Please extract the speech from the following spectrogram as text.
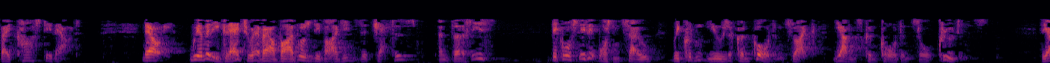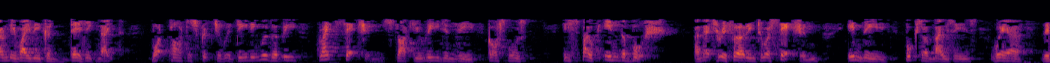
They cast him out. Now, we're very glad to have our Bibles divided into chapters and verses, because if it wasn't so, we couldn't use a concordance like Young's Concordance or Cruden's. The only way we could designate what part of Scripture we're dealing with would be great sections, like you read in the Gospels, he spoke in the bush, and that's referring to a section in the books of Moses where the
